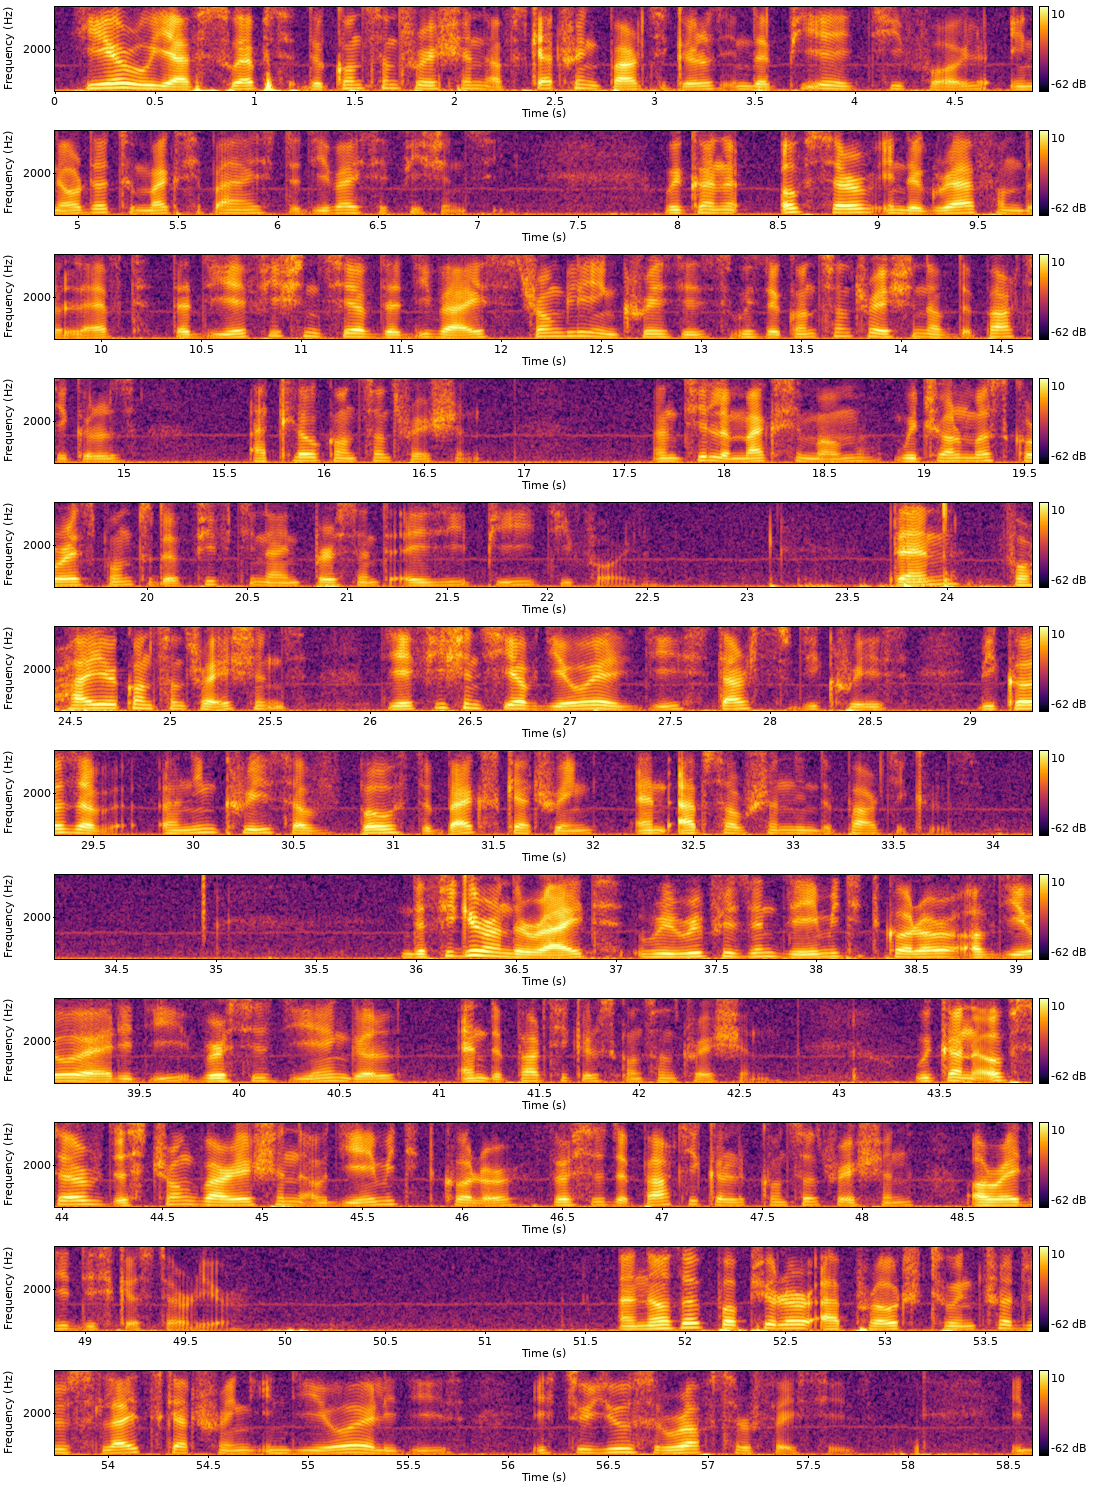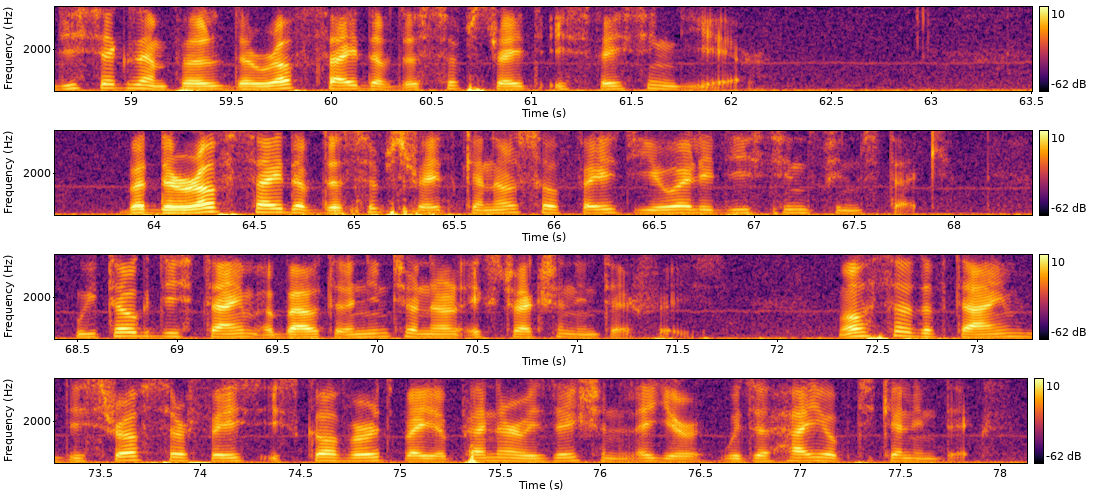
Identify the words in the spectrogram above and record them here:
Here we have swept the concentration of scattering particles in the PET foil in order to maximize the device efficiency. We can observe in the graph on the left that the efficiency of the device strongly increases with the concentration of the particles at low concentration until a maximum which almost corresponds to the 59% haze PET foil. Then, for higher concentrations, the efficiency of the OLED starts to decrease because of an increase of both the backscattering and absorption in the particles. In the figure on the right, we represent the emitted color of the OLED versus the angle and the particles concentration we can observe the strong variation of the emitted color versus the particle concentration already discussed earlier. Another popular approach to introduce light scattering in the OLEDs is to use rough surfaces. In this example, the rough side of the substrate is facing the air. But the rough side of the substrate can also face the OLED thin film stack. We talk this time about an internal extraction interface. Most of the time, this rough surface is covered by a planarization layer with a high optical index.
